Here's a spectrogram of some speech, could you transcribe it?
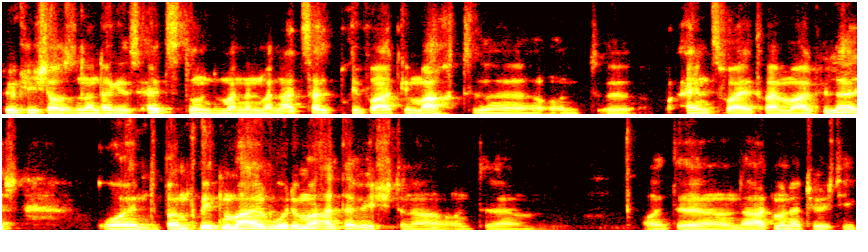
wirklich auseinandergesetzt. Und man, man hat es halt privat gemacht äh, und äh, ein, zwei, dreimal vielleicht. Und beim dritten Mal wurde man halt erwischt. Ne? Und, ähm, und, äh, und da hat man natürlich die,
